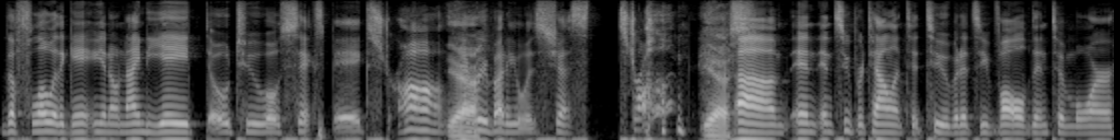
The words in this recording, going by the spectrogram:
the flow of the game, you know, 98, 02, 06, big, strong. Yeah. Everybody was just strong. Yes. um, and, and super talented too, but it's evolved into more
